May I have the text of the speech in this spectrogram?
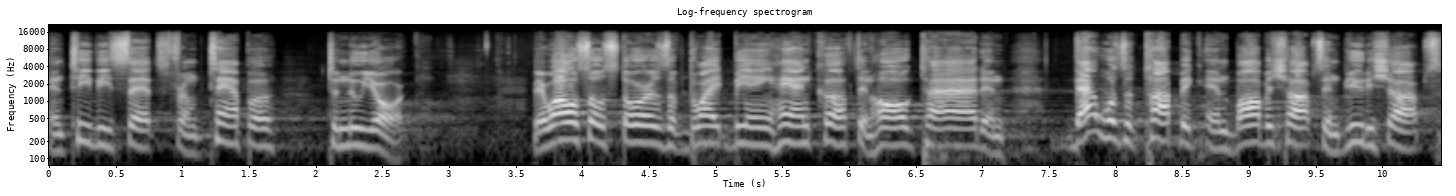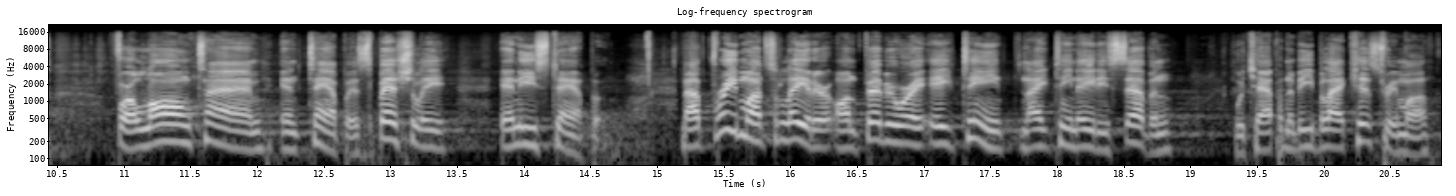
and TV sets from Tampa to New York. There were also stories of Dwight being handcuffed and hog-tied, and that was a topic in barbershops and beauty shops for a long time in Tampa, especially in East Tampa. Now, three months later, on February 18, 1987, which happened to be Black History Month,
